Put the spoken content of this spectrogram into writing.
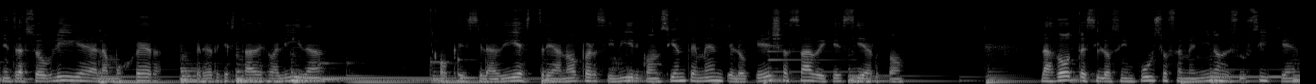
Mientras se obligue a la mujer a creer que está desvalida o que se la diestre a no percibir conscientemente lo que ella sabe que es cierto, las dotes y los impulsos femeninos de su psique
